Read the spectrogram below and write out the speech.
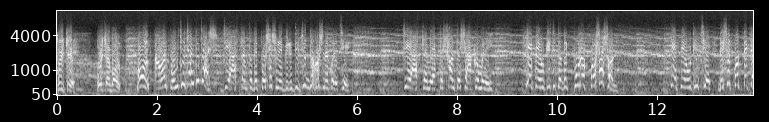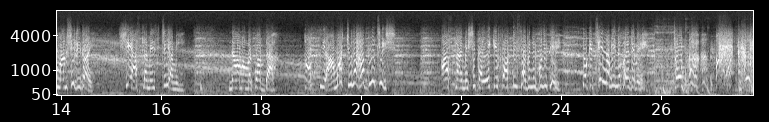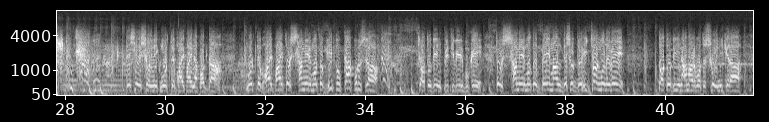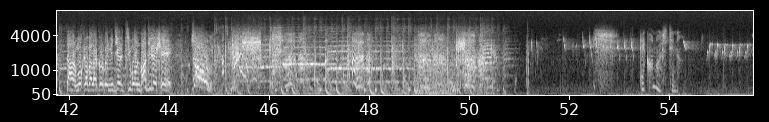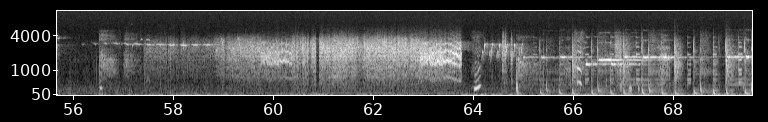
তুই কে? পরিচয় বল। বল! আমার পরিচয় জানতে চাস? যে আসলাম তোদের প্রশাসনের বিরুদ্ধে যুদ্ধ ঘোষণা করেছে। যে আসলামের একটা সন্ত্রাসী আক্রমণে কেঁপে উঠেছে তোদের পুরো প্রশাসন। কেঁপে উঠেছে দেশের প্রত্যেকটা মানুষের হৃদয়। সে আসলামের স্ত্রী আমি। নাম আমার পদ্মা আর তুই আমার চুলে হাত দিয়েছিস? আসলাম এসে তার একে ফর্টি সেভেনের গুলিতে তোকে ছিন্ন ভিন্ন করে দেবে। চুপ দেশের সৈনিক মরতে ভয় পায় না পদ্মা। মরতে ভয় পায় তোর স্বামীর মতো ভীতু কাপুরুষরা। যতদিন পৃথিবীর বুকে তোর স্বামীর মতো বেইমান দেশদ্রোহী জন্ম নেবে ততদিন আমার মতো সৈনিকেরা তার মোকাবেলা করবে নিজের জীবন বাজি রেখে। চল! এখনও আসছে না।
